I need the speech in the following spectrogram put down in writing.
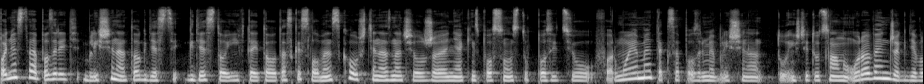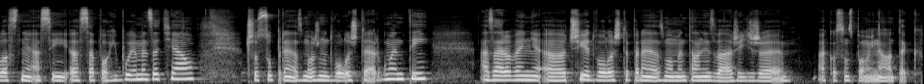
Poďme sa teda pozrieť bližšie na to, kde, kde stojí v tejto otázke Slovensko. Už ste naznačil, že nejakým spôsobom tú pozíciu formujeme, tak sa pozrieme bližšie na tú inštitucionálnu úroveň, že kde vlastne asi sa pohybujeme zatiaľ, čo sú pre nás možno dôležité argumenty a zároveň, či je dôležité pre nás momentálne zvážiť, že ako som spomínala, tak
